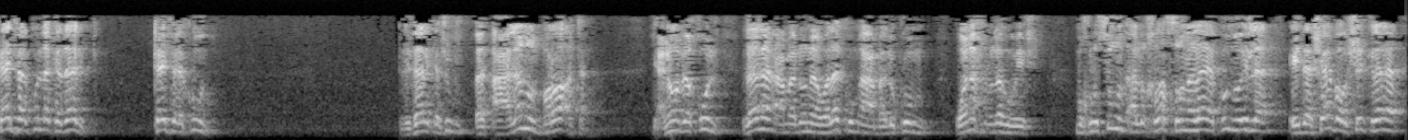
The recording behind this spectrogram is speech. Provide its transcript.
كيف يكون لك ذلك؟ كيف يكون؟ لذلك أشوف أعلنوا البراءة. يعني هو بيقول لنا أعمالنا ولكم أعمالكم. ونحن له إيش؟ مخلصون. الإخلاص هنا لا يكون إلا إذا شابه الشرك لا,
